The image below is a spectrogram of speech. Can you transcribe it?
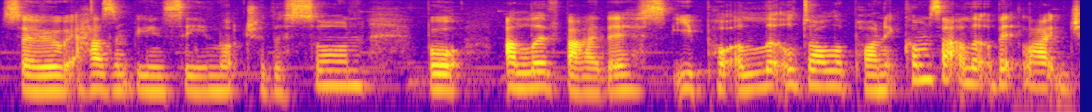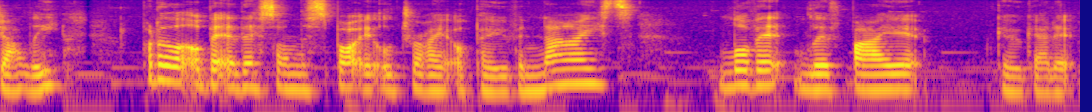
so it hasn't been seeing much of the sun, but I live by this. You put a little dollop on, it comes out a little bit like jelly, Put a little bit of this on the spot, it'll dry it up overnight. Love it, live by it, go get it.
